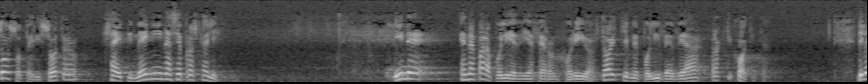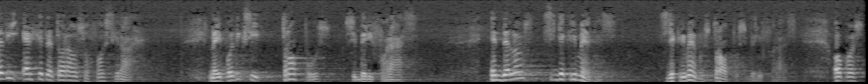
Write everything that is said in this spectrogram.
τόσο περισσότερο θα επιμένει να σε προσκαλεί. Είναι ένα πάρα πολύ ενδιαφέρον χωρίο αυτό και με πολύ βέβαια πρακτικότητα δηλαδή έρχεται τώρα ο σοφός Σιράχ να υποδείξει τρόπους συμπεριφοράς εντελώς συγκεκριμένες συγκεκριμένους τρόπους συμπεριφοράς. Όπως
